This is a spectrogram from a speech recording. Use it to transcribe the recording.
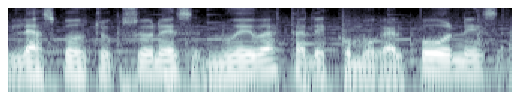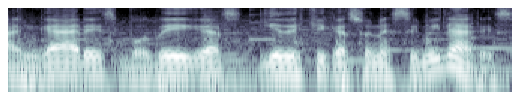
las construcciones nuevas tales como galpones, hangares, bodegas y edificaciones similares.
